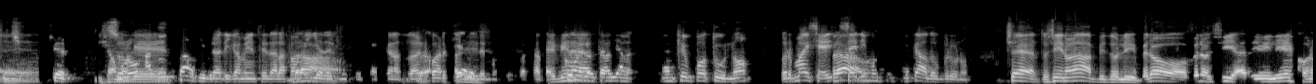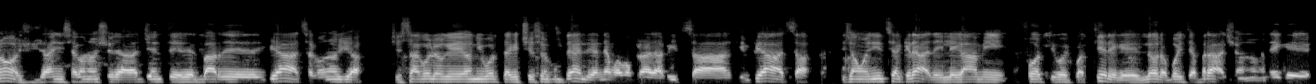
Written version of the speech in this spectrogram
Eh, certo. diciamo sono che... adottati praticamente dalla famiglia Bravo. del Monte Spaccato, dal Bravo. quartiere del Monte Spaccato. E viene adattato... anche un po' tu, no? Ormai sei, sei di Monte Spaccato, Bruno. Certo, sì, non abito lì, però, però sì, arrivi lì e conosci, già inizi a conoscere la gente del bar di piazza, conosci, ci sta quello che ogni volta che ci sono compleanni andiamo a comprare la pizza anche in piazza, diciamo, inizi a creare dei legami forti col quartiere che loro poi ti abbracciano, non è che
